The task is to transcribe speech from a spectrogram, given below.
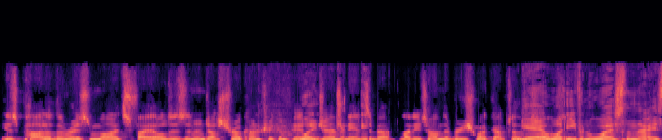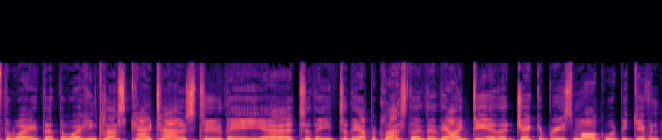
is part of the reason why it's failed as an industrial country compared well, to Germany. It, it's about bloody time the British woke up to themselves. Yeah, well, even worse than that is the way that the working class kowtows to the uh, to the to the upper class. The, the, the idea that Jacob Rees-Mogg would be given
